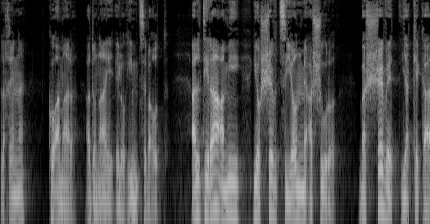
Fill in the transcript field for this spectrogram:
לכן, כה אמר אדוני אלוהים צבאות, אל תירא עמי יושב ציון מאשור, בשבט יככה,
